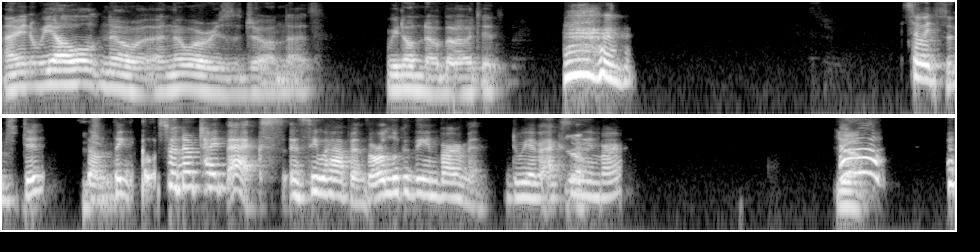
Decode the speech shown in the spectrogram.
I mean, we all know. Uh, no worries, Jo, on that. We don't know about it. so it Seems did true. Something. So now type X and see what happens, or look at the environment. Do we have X in the environment? Yeah. Ah!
